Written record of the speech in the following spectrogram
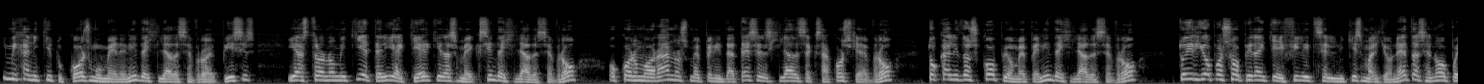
η μηχανική του κόσμου με 90.000 ευρώ επίσης, η αστρονομική εταιρεία Κέρκυρας με 60.000 ευρώ, ο Κορμοράνος με 54.600 ευρώ, το καλλιδοσκόπιο με 50.000 ευρώ, το ίδιο ποσό πήραν και οι φίλοι της ελληνικής Μαριονέτας, ενώ από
